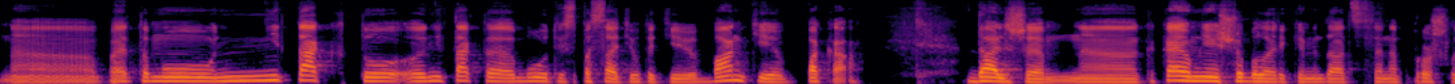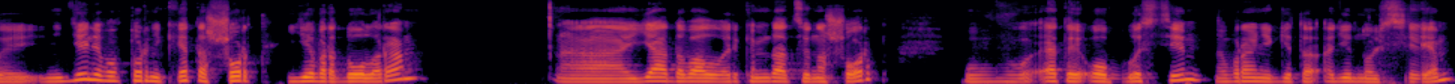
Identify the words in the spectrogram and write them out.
Поэтому не так то не так-то будут и спасать вот эти банки пока. Дальше. А, какая у меня еще была рекомендация на прошлой неделе во вторник? Это шорт евро-доллара. Я давал рекомендацию на шорт в этой области в районе где-то 1.07.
